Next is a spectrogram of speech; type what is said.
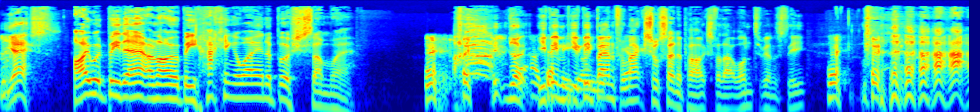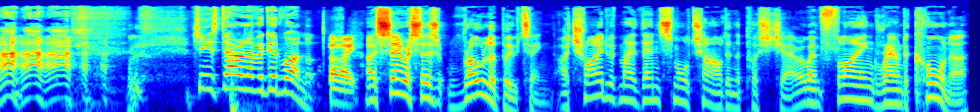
Yes. I would be there, and I would be hacking away in a bush somewhere. Look, you've been you've been banned from actual Center Parcs for that one. To be honest with you. Cheers, Darren. Have a good one. bye bye. Uh, Sarah says roller booting. I tried with my then small child in the pushchair. I went flying round a corner,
